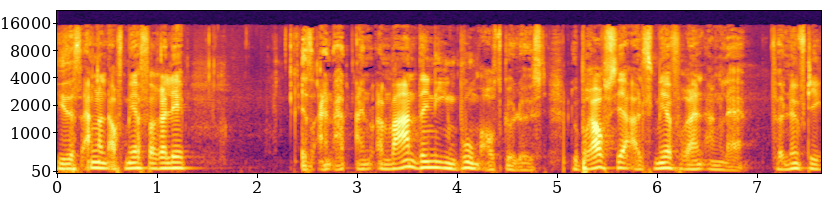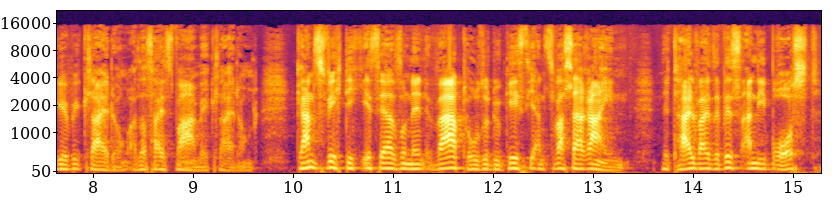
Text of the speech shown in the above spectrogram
dieses Angeln auf Meerforelle ist ein, hat einen, einen wahnsinnigen Boom ausgelöst. Du brauchst ja als Meerforellenangler vernünftige Bekleidung, also das heißt warme Kleidung. Ganz wichtig ist ja so eine Warthose, du gehst hier ans Wasser rein, ne, teilweise bis an die Brust,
